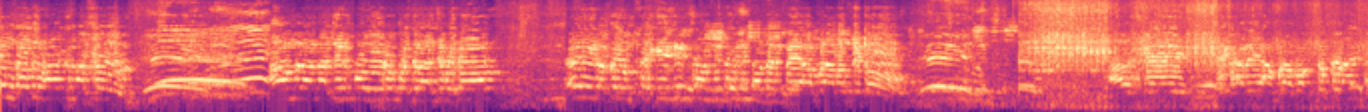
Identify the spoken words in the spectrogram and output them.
এমদাদুল হক মাসুদ। আমরা নাজিরপুর উপজেলা যুবদল। এইরকম ত্যাগী, নির্যাতিত নেতাদের পেয়ে আমরা আনন্দিত। আজকে এখানে আমরা বক্তব্য রাখব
